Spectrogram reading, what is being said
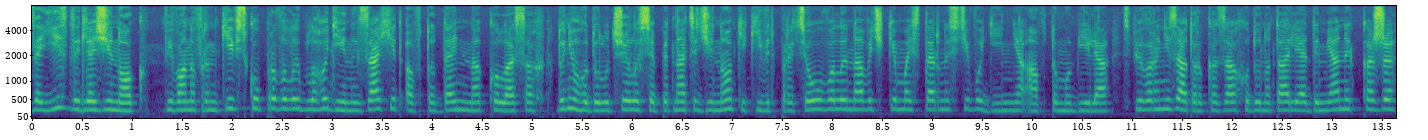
Заїзди для жінок. В Івано-Франківську провели благодійний захід Автодень на колесах. До нього долучилося 15 жінок, які відпрацьовували навички майстерності водіння автомобіля. Співорганізаторка заходу Наталія Дем'яник каже,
